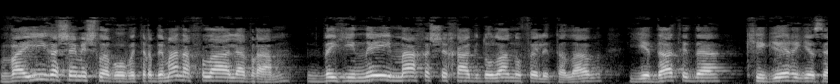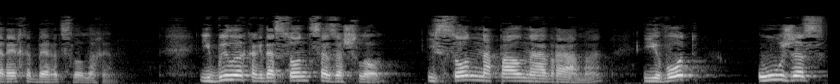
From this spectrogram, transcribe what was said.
Ваи Гашем Ишлаво, ветардема нафла аль Аврам, вегиней маха шеха гдула нуфелит алав, едатида кигер езареха берец лолахем. И было, когда солнце зашло, и сон напал на Авраама, и вот ужас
